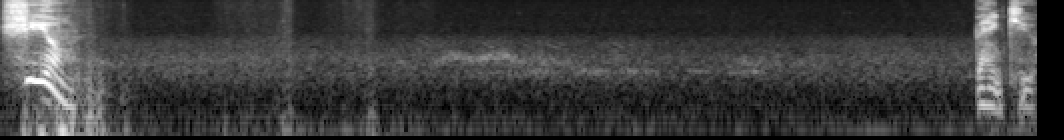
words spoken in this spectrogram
Xion! Thank you.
